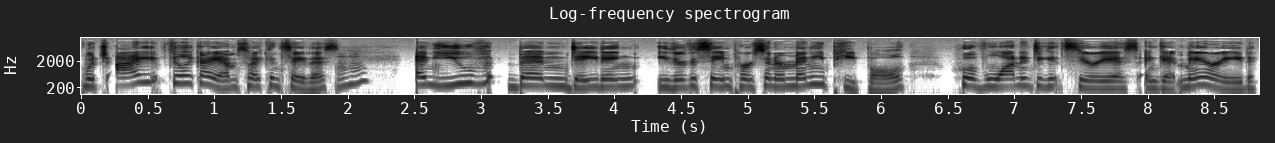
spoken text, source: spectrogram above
which I feel like I am, so I can say this, Mm-hmm. and you've been dating either the same person or many people who have wanted to get serious and get married,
